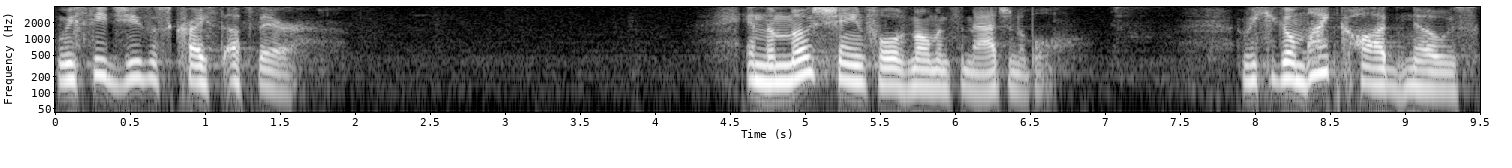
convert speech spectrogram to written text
When we see Jesus Christ up there, in the most shameful of moments imaginable, we could go, My God knows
